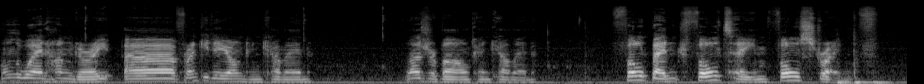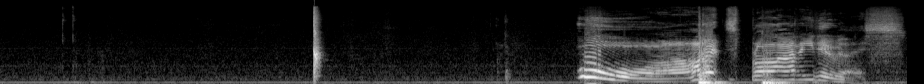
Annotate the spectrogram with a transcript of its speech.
on the way in Hungary, uh, Frenkie de Jong can come in. Lazarbal can come in. Full bench, full team, full strength. Ooh, let's bloody do this.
